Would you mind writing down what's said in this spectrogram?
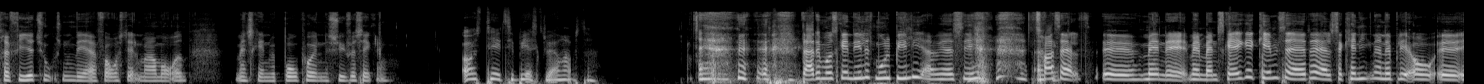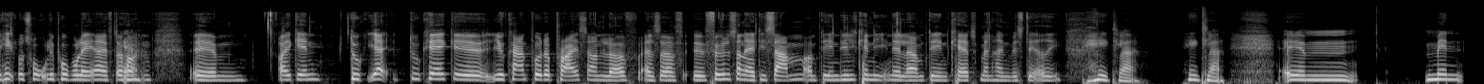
3-4.000, vil jeg forestille mig om året. man skal bruge på en sygeforsikring. Også til et sibirisk dværghamster? der er det måske en lille smule billigere, vil jeg sige, trods okay. alt. Øh, men, øh, men man skal ikke kimse af det. Altså kaninerne bliver jo øh, helt utrolig populære efterhånden. Ja. Øhm, og igen, du, ja, du kan ikke, uh, you can't put a price on love. Altså øh, følelserne er de samme, om det er en lille kanin, eller om det er en kat, man har investeret i. Helt klart. Helt klart. Øhm, men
